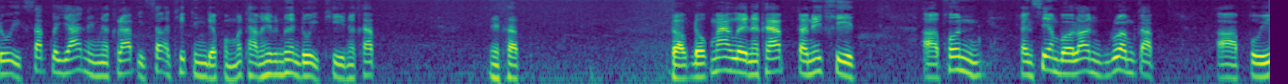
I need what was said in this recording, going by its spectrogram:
ดูอีกสักระยะหนึ่งนะครับ อีกสักอาทิตย์หนึ่งเดี๋ยวผมมาทำให้เพื่อนๆดูอีกทีนะครับนี่ครับ ดอกดกมากเลยนะครับ ตอนนี้ฉีดพ่นแคลเซียมโบรอนร่วมกับปุ๋ย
